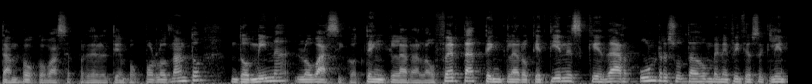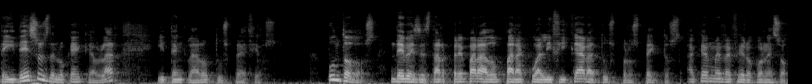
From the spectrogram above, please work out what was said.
tampoco vas a perder el tiempo. Por lo tanto, domina lo básico, ten clara la oferta, ten claro que tienes que dar un resultado, un beneficio a ese cliente y de eso es de lo que hay que hablar y ten claro tus precios. Punto 2. Debes estar preparado para cualificar a tus prospectos. ¿A qué me refiero con eso?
